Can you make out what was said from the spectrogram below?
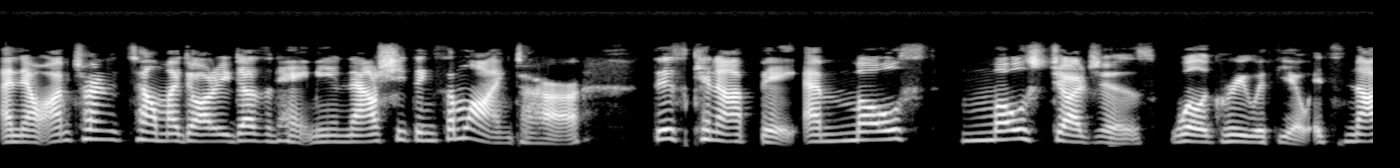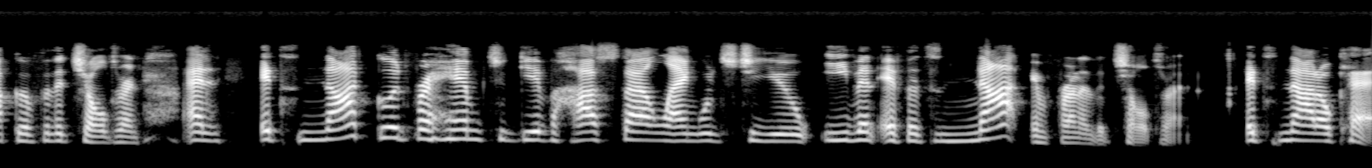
And now I'm trying to tell my daughter he doesn't hate me. And now she thinks I'm lying to her. This cannot be. And most most judges will agree with you. It's not good for the children. And it's not good for him to give hostile language to you, even if it's not in front of the children. It's not okay.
